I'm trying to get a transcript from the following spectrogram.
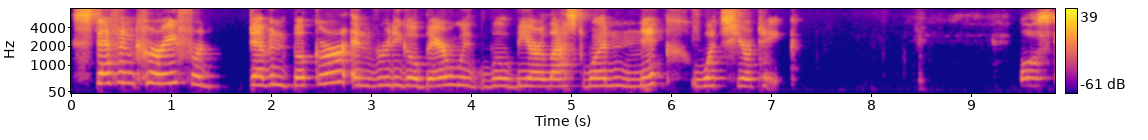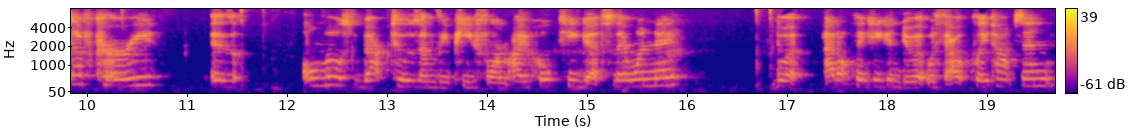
Stephen Curry for Devin Booker and Rudy Gobert will, will be our last one. Nick, what's your take? Well, Steph Curry is almost back to his MVP form. I hope he gets there one day, but I don't think he can do it without Klay Thompson.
